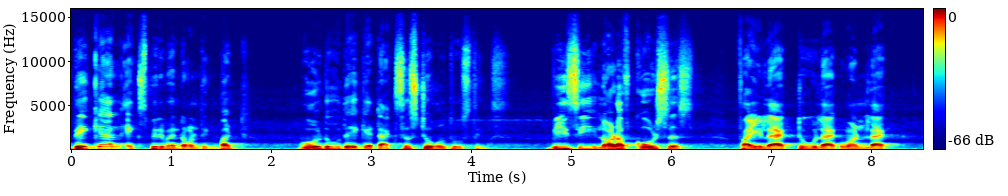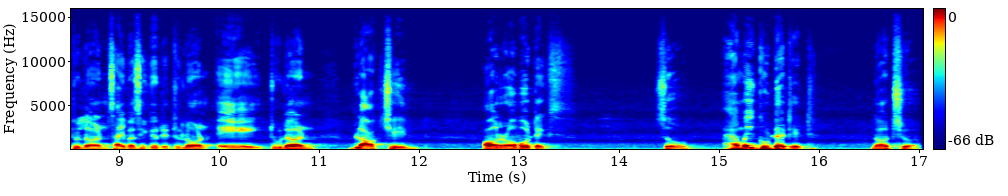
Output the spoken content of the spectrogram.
they can experiment on things, but where do they get access to all those things? We see a lot of courses 5 lakh, 2 lakh, 1 lakh to learn cybersecurity, to learn AI, to learn blockchain or robotics. So, am I good at it? Not sure.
